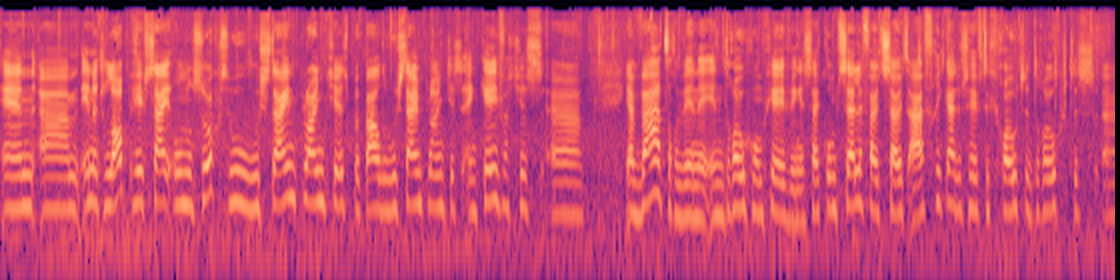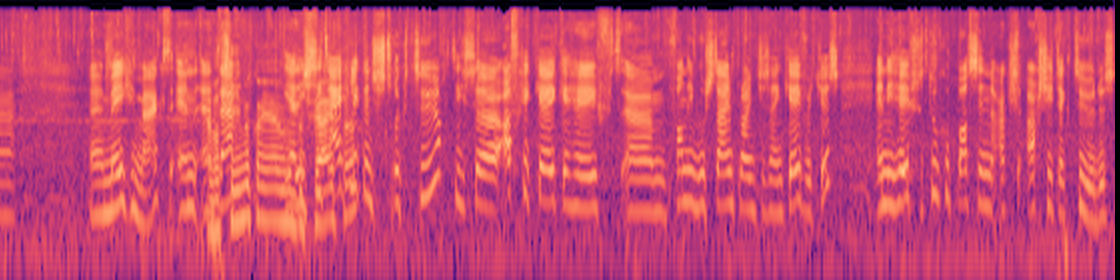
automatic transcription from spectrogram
En ehm, in het lab heeft zij onderzocht hoe woestijnplantjes, bepaalde woestijnplantjes en kevertjes eh, ja, water winnen in droge omgevingen. Zij komt zelf uit Zuid-Afrika, dus heeft de grote droogtes eh, eh, meegemaakt. En, En wat zien we? Kan even ja, je ziet beschrijven? eigenlijk een structuur die ze afgekeken heeft ehm, van die woestijnplantjes en kevertjes. En die heeft ze toegepast in de arch- architectuur. Dus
